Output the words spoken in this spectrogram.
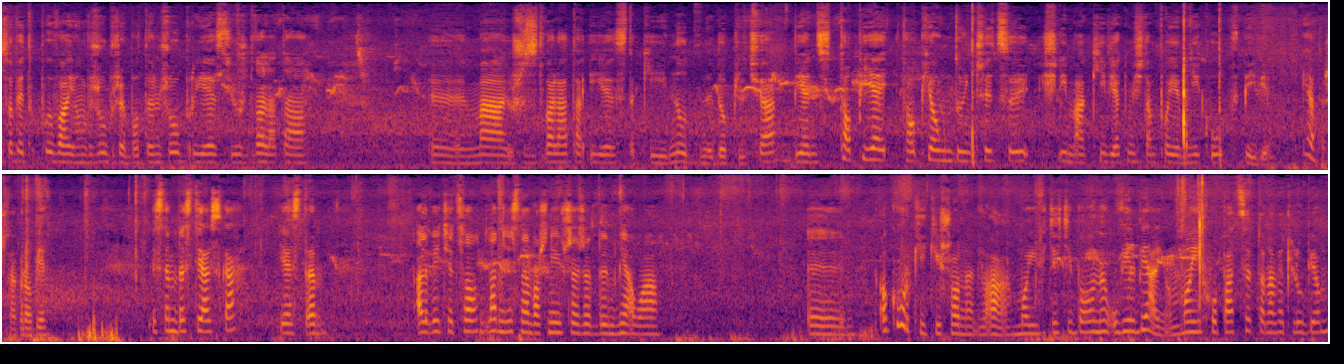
sobie tu pływają w żubrze, bo ten żubr jest już dwa lata, y, ma już z dwa lata i jest taki nudny do picia, więc topie, topią Duńczycy ślimaki w jakimś tam pojemniku w piwie. Ja też tak robię. Jestem bestialska? Jestem. Ale wiecie co? Dla mnie jest najważniejsze, żebym miała y, ogórki kiszone dla moich dzieci, bo one uwielbiają. Moi chłopacy to nawet lubią.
